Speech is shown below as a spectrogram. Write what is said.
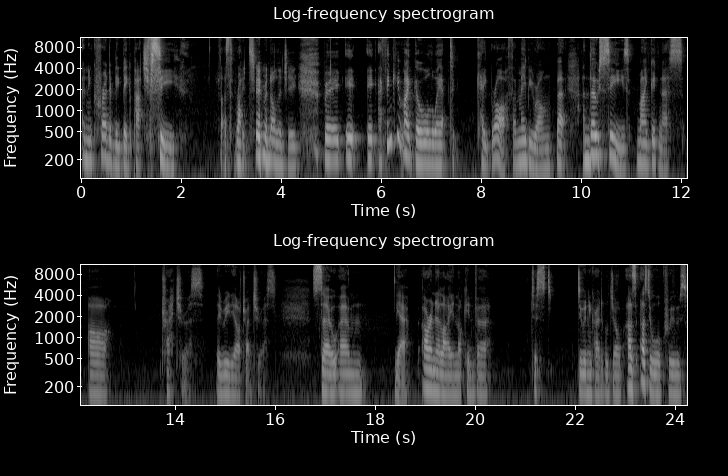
an incredibly big patch of sea. That's the right terminology, but it, it, it, I think it might go all the way up to Cape Wrath. I may be wrong, but and those seas, my goodness, are treacherous. They really are treacherous. So, um, yeah, RNLI in Lochinver just do an incredible job, as, as do all crews.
